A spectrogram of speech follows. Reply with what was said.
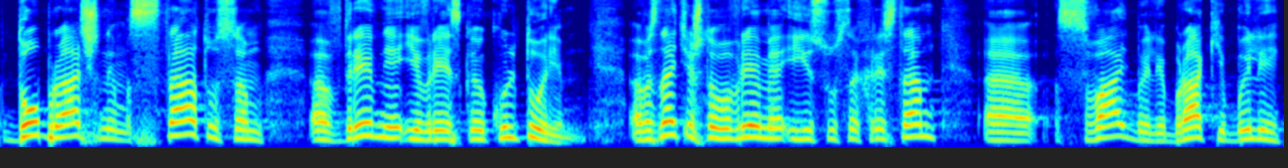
добрачным статусом э, в древней еврейской культуре. Вы знаете, что во время Иисуса Христа свадьбы или браки были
